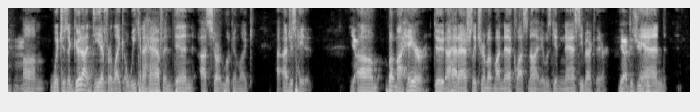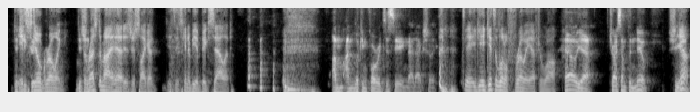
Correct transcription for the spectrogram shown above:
mm-hmm. um, which is a good idea for like a week and a half, and then I start looking like I, I just hate it. Yeah. Um, but my hair, dude, I had Ashley trim up my neck last night. It was getting nasty back there. Yeah. Did you? And did, did it's still growing. Did the rest of my head is just like a. It's, it's going to be a big salad. I'm I'm looking forward to seeing that. Actually, it gets a little froey after a while. Hell yeah! Try something new. She yeah. Uh,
